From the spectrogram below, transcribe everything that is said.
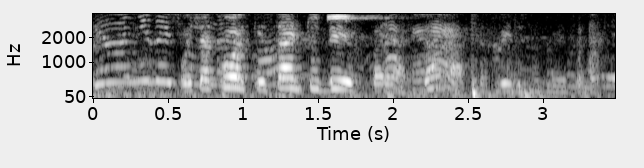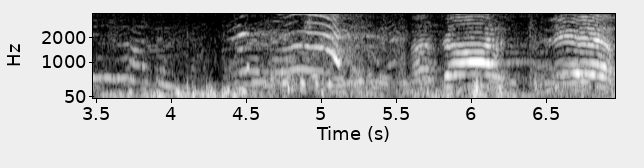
Леонідович, Очаковський, стань туди вперед. Да, зараз вийдеш на твоє поле. Назар! Лев!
